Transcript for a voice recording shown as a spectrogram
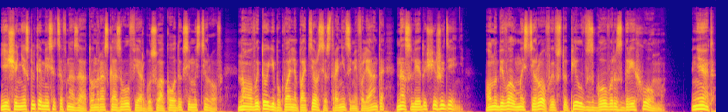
Еще несколько месяцев назад он рассказывал Фергусу о кодексе мастеров, но в итоге буквально подтерся страницами фолианта на следующий же день. Он убивал мастеров и вступил в сговор с грехом. «Нет,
